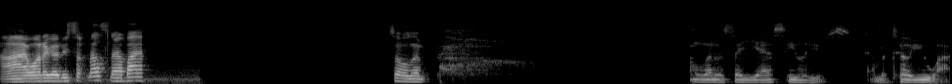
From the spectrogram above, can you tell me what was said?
I want to go do something else now. Bye. So let I'm gonna say yes, he leaves. I'm gonna tell you why.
